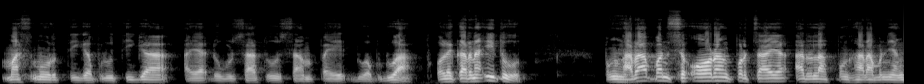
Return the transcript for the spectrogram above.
Mazmur 33 ayat 21 sampai 22. Oleh karena itu, pengharapan seorang percaya adalah pengharapan yang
